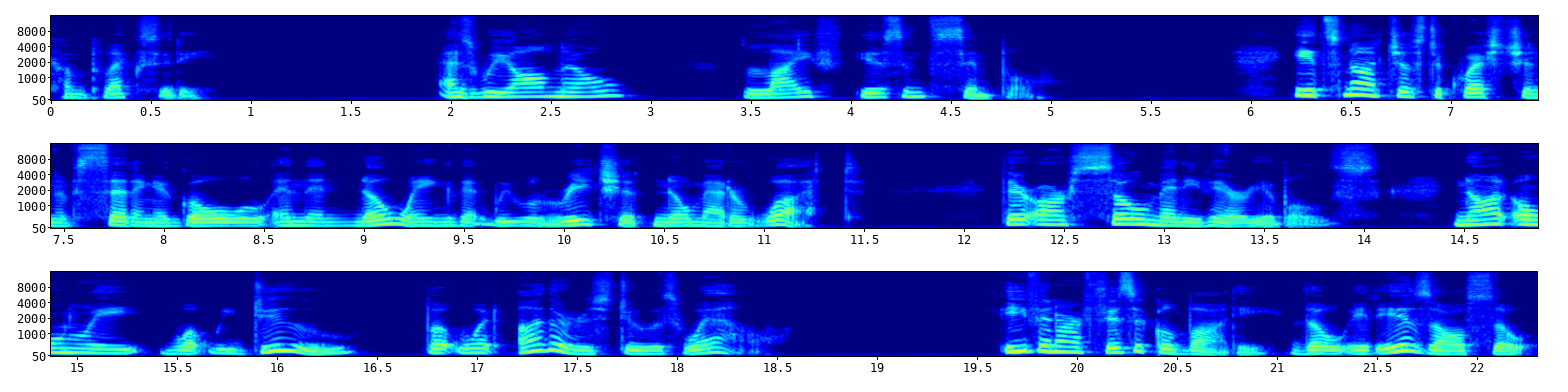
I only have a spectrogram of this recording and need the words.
Complexity. As we all know, life isn't simple. It's not just a question of setting a goal and then knowing that we will reach it no matter what. There are so many variables, not only what we do, but what others do as well. Even our physical body, though it is also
